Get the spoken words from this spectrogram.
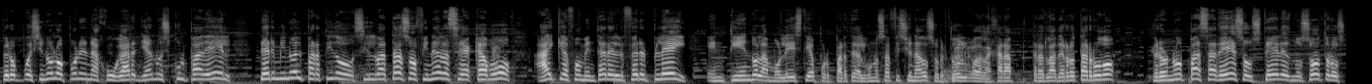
pero pues si no lo ponen a jugar ya no es culpa de él. Terminó el partido, silbatazo final se acabó, hay que fomentar el fair play. Entiendo la molestia por parte de algunos aficionados, sobre todo el Guadalajara tras la derrota rudo, pero no pasa de eso ustedes, nosotros,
